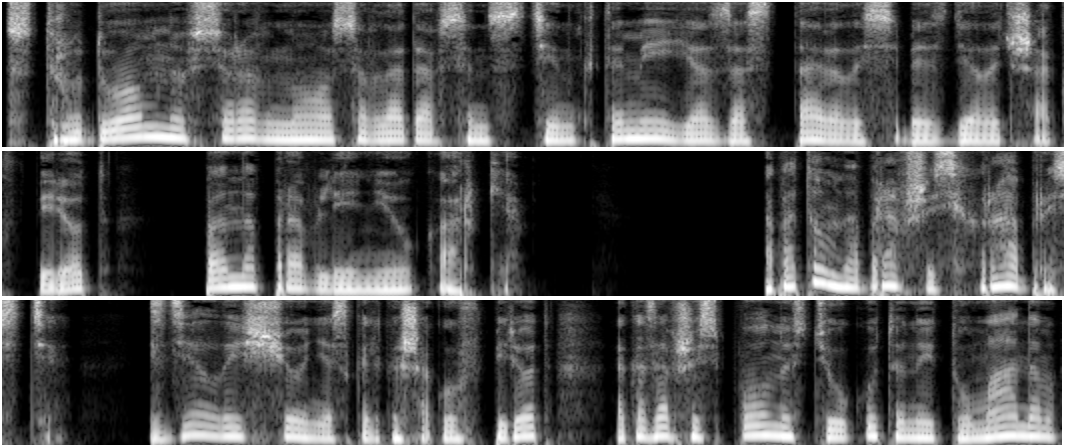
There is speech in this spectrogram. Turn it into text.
С трудом, но все равно, совладав с инстинктами, я заставила себя сделать шаг вперед по направлению к арке. А потом, набравшись храбрости, сделала еще несколько шагов вперед, оказавшись полностью укутанной туманом,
